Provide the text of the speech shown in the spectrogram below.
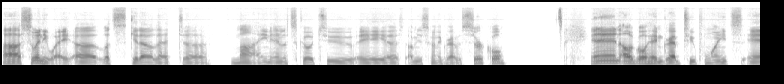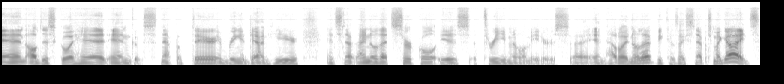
Uh, so anyway, uh, let's get out of that line and let's go to a. am just going to grab a circle and I'll go ahead and grab two points and I'll just go ahead and go, snap up there and bring it down here and snap. I know that circle is three millimeters. Uh, and how do I know that? Because I snap to my guides.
